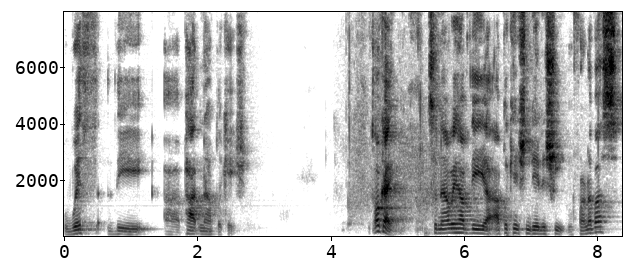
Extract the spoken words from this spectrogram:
with the uh, patent application. Okay, so now we have the uh, application data sheet in front of us.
